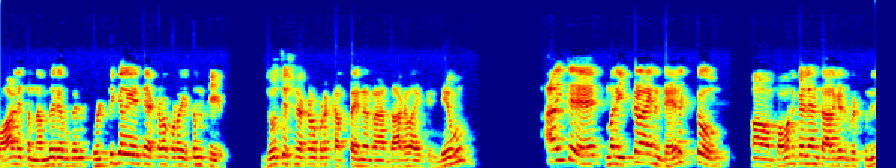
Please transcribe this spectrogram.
వాళ్ళు ఇతను నమ్మేరేమో కానీ పొలిటికల్గా అయితే ఎక్కడ కూడా ఇతనికి జ్యోతిష్యం ఎక్కడ కూడా కరెక్ట్ అయిన దాఖలా అయితే లేవు. అయితే మరి ఇక్కడ ఆయన డైరెక్ట్ పవన్ కళ్యాణ్ టార్గెట్ పెట్టుకుని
